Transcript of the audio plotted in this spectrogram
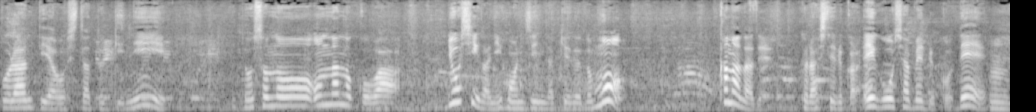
ボランティアをした時に、その女の子は両親が日本人だけれどもカナダで暮らしてるから英語をしゃべる子で、うん。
